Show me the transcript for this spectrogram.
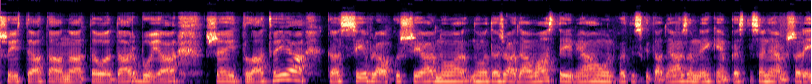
šīs te attālināto darbu jā, šeit Latvijā, kas iebraukuši jā, no, no dažādām valstīm, jā, un faktiski tādiem ārzemniekiem, kas saņēmuši arī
